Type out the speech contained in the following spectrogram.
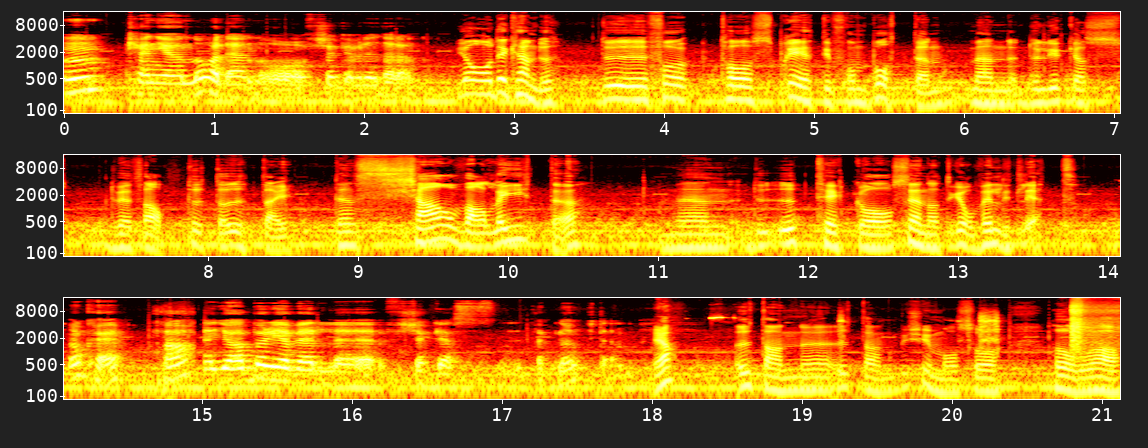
Mm. Kan jag nå den och försöka vrida den? Ja, det kan du. Du får ta spret ifrån botten, men du lyckas, du vet såhär, putta upp dig. Den kärvar lite, men du upptäcker sen att det går väldigt lätt. Okej. Ja, jag börjar väl eh, försöka öppna upp den. Ja, utan, eh, utan bekymmer så hör du här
